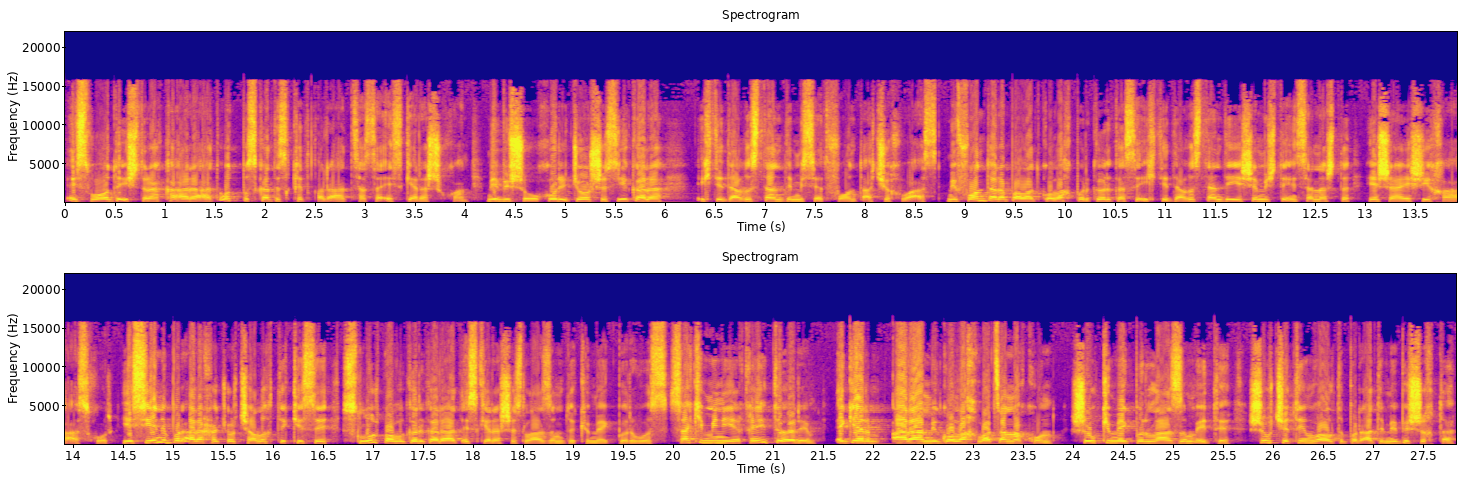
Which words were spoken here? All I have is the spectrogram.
эсво оды иштирака араат отпускадыс қитқараат саса эскера шухан. Ми бишо охуре жоршыс егара ихти Дагыстанды мисет фонд ачык ваас. Ми фондара палат голах бір гыргасы ихти Дагыстанды ешемішті инсанашты яшайши ха асхур. Есені бір арахачор чалықты кесі служба вгыр гарат эскерашес лазымды көмек бір вос. Саки мини қейтірі. Егер арами голах вацанакон, шыв көмек бір лазым еті, шыв четин валды бір адымы бішіқта,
